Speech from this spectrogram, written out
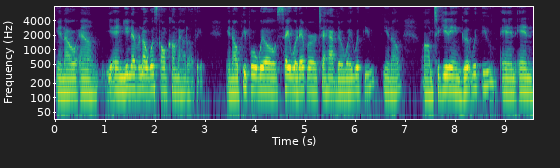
you know, um, and you never know what's going to come out of it. You know, people will say whatever to have their way with you, you know, um, to get in good with you and, and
